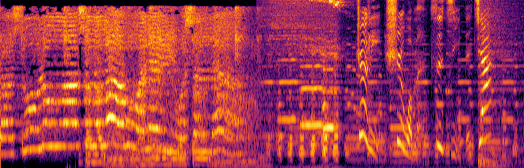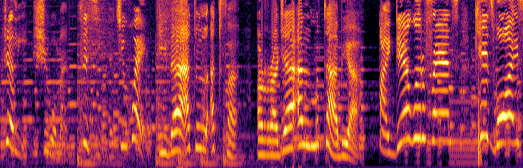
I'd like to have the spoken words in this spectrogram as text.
رسول الله صلى الله عليه وسلم 这里是我们自己的家，这里是我们自己的聚会。إذاعة الأطفال الرجاء المتابعة My dear little friends, Kids Voice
